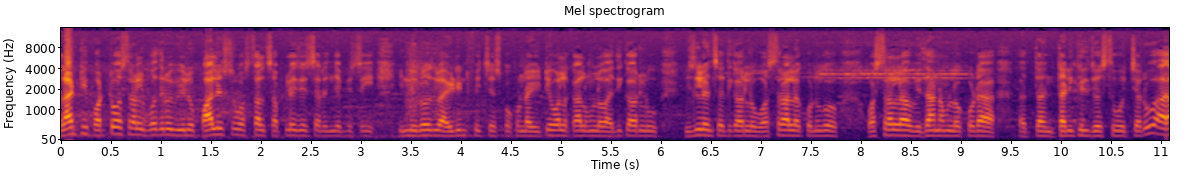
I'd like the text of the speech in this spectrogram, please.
అలాంటి పట్టు వస్త్రాల బదులు వీళ్ళు పాలిస్టర్ వస్త్రాలు సప్లై చేశారని చెప్పేసి ఇన్ని రోజులు ఐడెంటిఫై చేసుకోకుండా ఇటీవల కాలంలో అధికారులు విజిలెన్స్ అధికారులు వస్త్రాల కొనుగో వస్త్రాల విధానంలో కూడా తనిఖీలు చేస్తూ వచ్చారు. ఆ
